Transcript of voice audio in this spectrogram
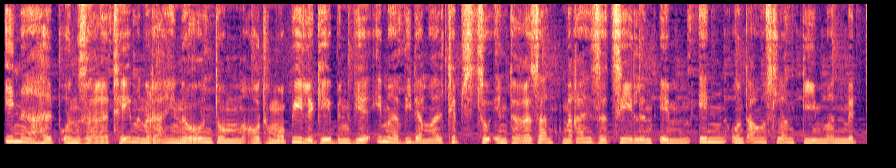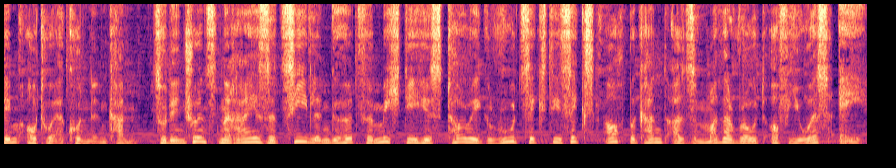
Innerhalb unserer Themenreihen rund um Automobile geben wir immer wieder mal Tipps zu interessanten Reisezielen im In- und Ausland, die man mit dem Auto erkunden kann. Zu den schönsten Reisezielen gehört für mich die Historic Route 66, auch bekannt als Mother Road of USA.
